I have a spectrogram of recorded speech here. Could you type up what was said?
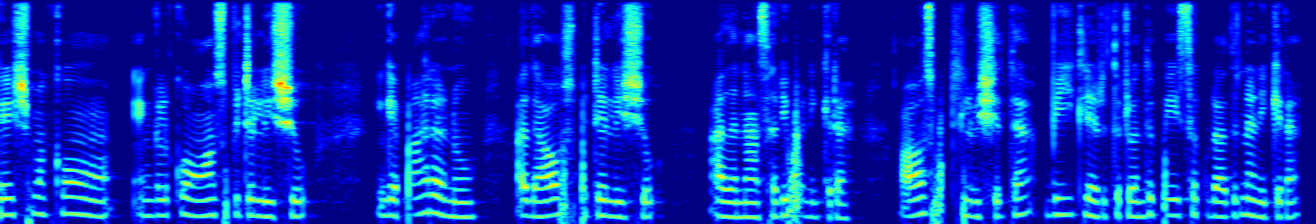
ரேஷ்மாக்கும் எங்களுக்கும் ஹாஸ்பிட்டல் இஷ்யூ இங்கே பாருணும் அது ஹாஸ்பிட்டல் இஷ்யூ அதை நான் சரி பண்ணிக்கிறேன். ஹாஸ்பிட்டல் விஷயத்த வீட்டில் எடுத்துகிட்டு வந்து பேசக்கூடாதுன்னு நினைக்கிறேன்.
